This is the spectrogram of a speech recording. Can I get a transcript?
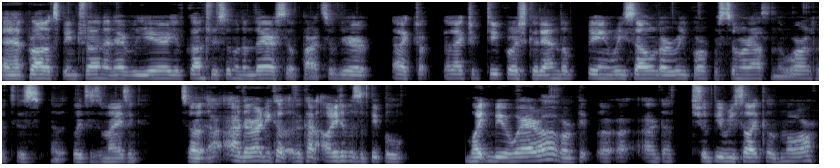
uh, products being thrown out every year. You've gone through some of them there. So parts of your electric electric toothbrush could end up being resold or repurposed somewhere else in the world, which is uh, which is amazing. So, are there any kind of, kind of items that people mightn't be aware of, or, or, or that should be recycled more?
